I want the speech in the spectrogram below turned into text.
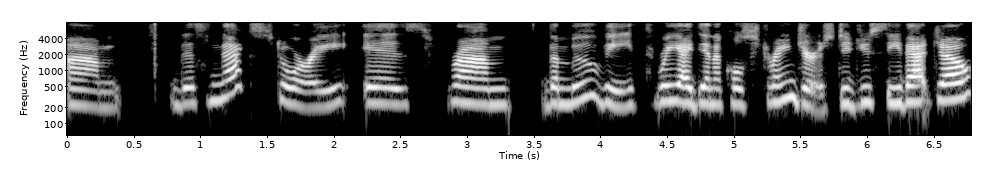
um, this next story is from the movie three identical strangers did you see that joe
